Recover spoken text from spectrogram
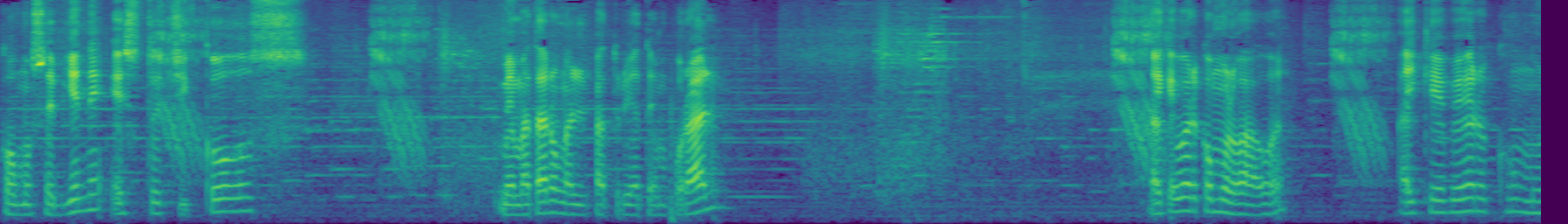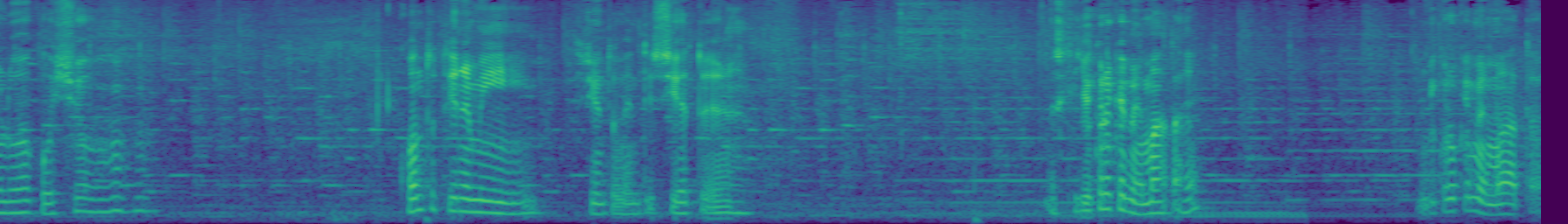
Cómo se viene esto, chicos. Me mataron al patrulla temporal. Hay que ver cómo lo hago, ¿eh? Hay que ver cómo lo hago yo. ¿Cuánto tiene mi 127? Es que yo creo que me mata, ¿eh? Yo creo que me mata.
